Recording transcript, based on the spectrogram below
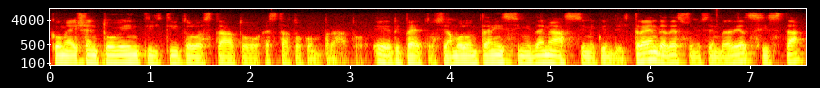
come ai 120 il titolo è stato, è stato comprato. E ripeto, siamo lontanissimi dai massimi, quindi il trend adesso mi sembra rialzista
